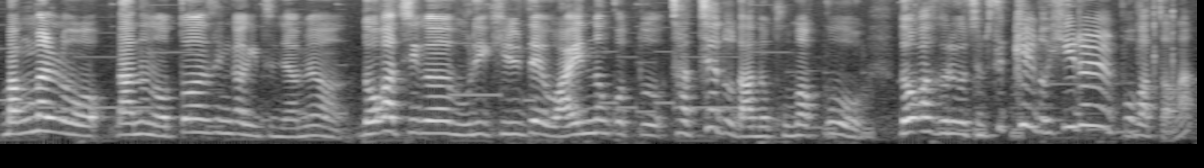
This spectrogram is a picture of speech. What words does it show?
막말로 나는 어떤 생각이 드냐면 너가 지금 우리 길드에 와 있는 것도 자체도 나는 고맙고 너가 그리고 지금 스킬도 힐을 뽑았잖아?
